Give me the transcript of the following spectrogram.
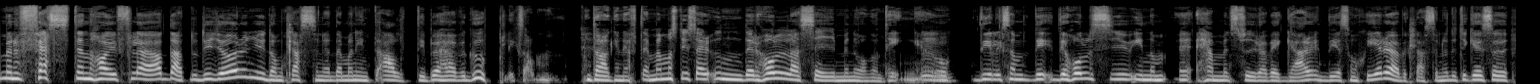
Men festen har ju flödat och det gör den ju i de klasserna där man inte alltid behöver gå upp liksom, dagen efter. Man måste ju så här underhålla sig med någonting. Och det, är liksom, det, det hålls ju inom eh, hemmets fyra väggar, det som sker i överklassen. Och det tycker jag är så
